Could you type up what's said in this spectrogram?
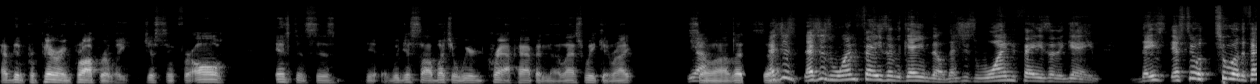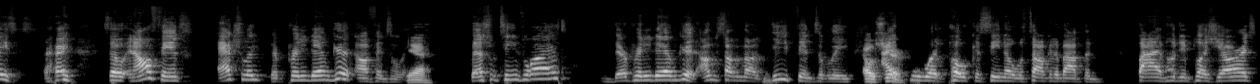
have been preparing properly, just for all instances. We just saw a bunch of weird crap happen uh, last weekend, right? Yeah. So let's. that's just that's just one phase of the game, though. That's just one phase of the game. They there's still two other phases, right? So in offense, actually, they're pretty damn good offensively. Yeah. Special teams wise, they're pretty damn good. I'm just talking about mm. defensively. Oh, sure. I see what Polk Casino was talking about the 500 plus yards.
